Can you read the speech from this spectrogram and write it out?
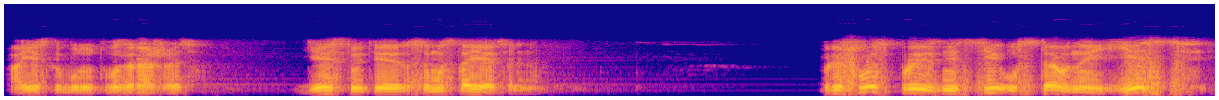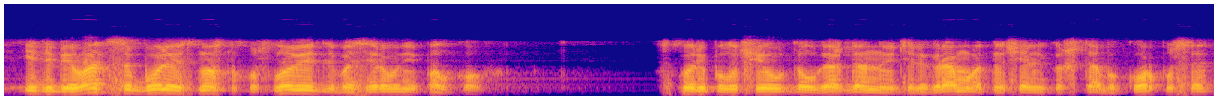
А если будут возражать, действуйте самостоятельно. Пришлось произнести уставное «есть» и добиваться более сносных условий для базирования полков. Вскоре получил долгожданную телеграмму от начальника штаба корпуса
